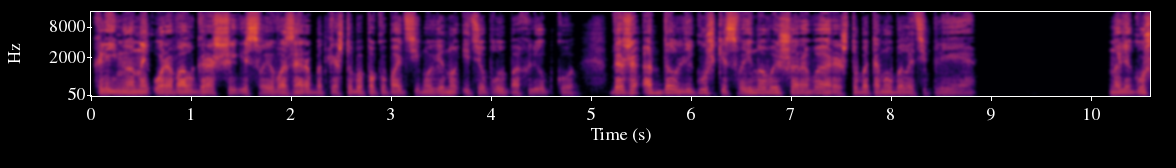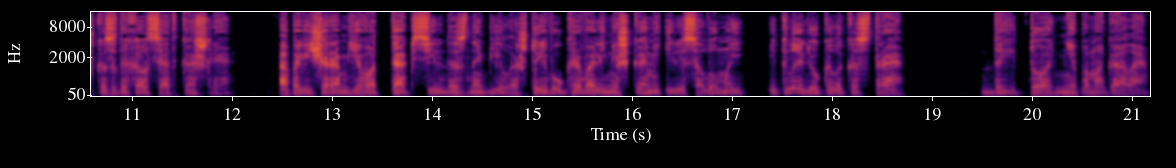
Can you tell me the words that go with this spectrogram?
Клейменный урывал гроши из своего заработка, чтобы покупать ему вино и теплую похлебку, даже отдал лягушке свои новые шаровары, чтобы тому было теплее. Но лягушка задыхался от кашля, а по вечерам его так сильно знобило, что его укрывали мешками или соломой и клали около костра. Да и то не помогало.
